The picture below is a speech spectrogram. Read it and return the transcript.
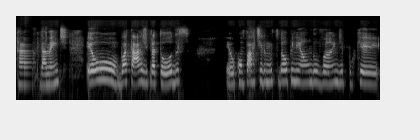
rapidamente. Eu, boa tarde para todos. Eu compartilho muito da opinião do Vande, porque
